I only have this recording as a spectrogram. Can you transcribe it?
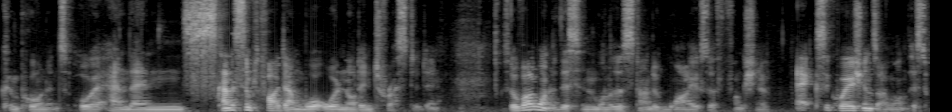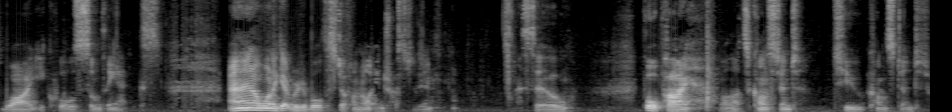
components or and then kind of simplify down what we're not interested in. So if I wanted this in one of the standard y as a function of x equations, I want this y equals something x. And I want to get rid of all the stuff I'm not interested in. So 4 pi, well that's a constant, 2 constant,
